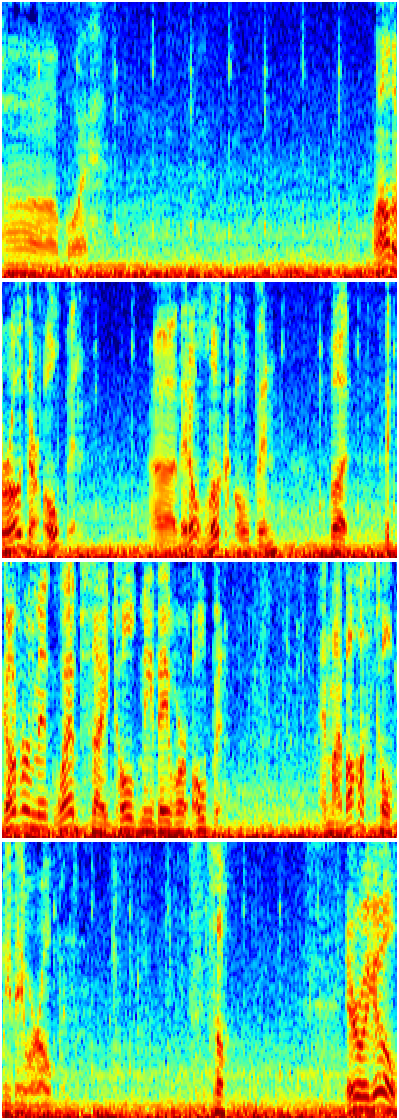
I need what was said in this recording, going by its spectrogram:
Oh boy. Well, the roads are open. Uh, they don't look open, but the government website told me they were open. And my boss told me they were open. So, here we go.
